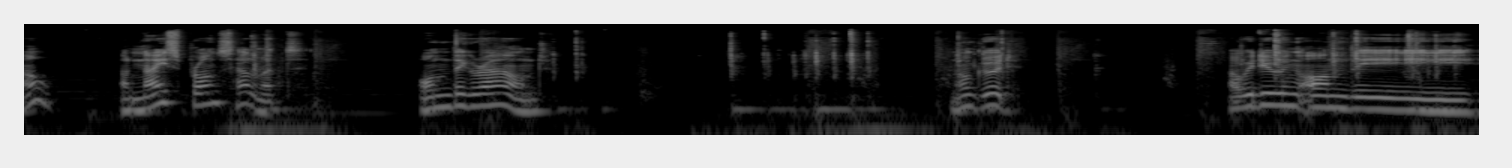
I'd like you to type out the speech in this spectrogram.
Oh, a nice bronze helmet. On the ground. No good. Are we doing on the...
